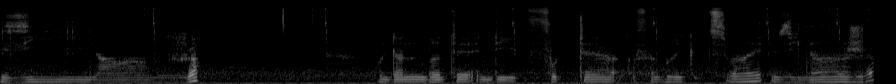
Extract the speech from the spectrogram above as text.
Silage. Und dann bitte in die Futterfabrik 2, Silage.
